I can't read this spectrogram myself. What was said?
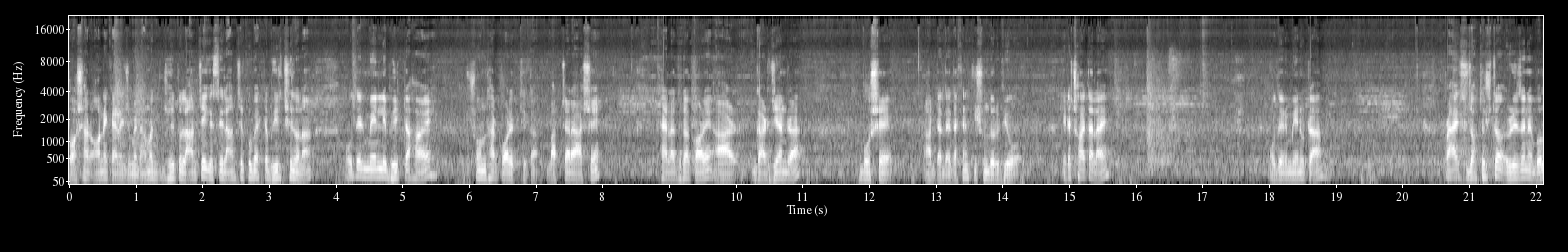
বসার অনেক অ্যারেঞ্জমেন্ট আমরা যেহেতু লাঞ্চে গেছি লাঞ্চে খুব একটা ভিড় ছিল না। ওদের মেনলি ভিড়টা হয় সন্ধ্যার পরের থেকে। বাচ্চারা আসে, খেলাধুলা করে আর গার্জিয়ানরা বসে আড্ডা দেয়। দেখেন কী সুন্দর ভিউ এটা ছয়তলায়। ওদের মেনুটা প্রাইস যথেষ্ট রিজনেবল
